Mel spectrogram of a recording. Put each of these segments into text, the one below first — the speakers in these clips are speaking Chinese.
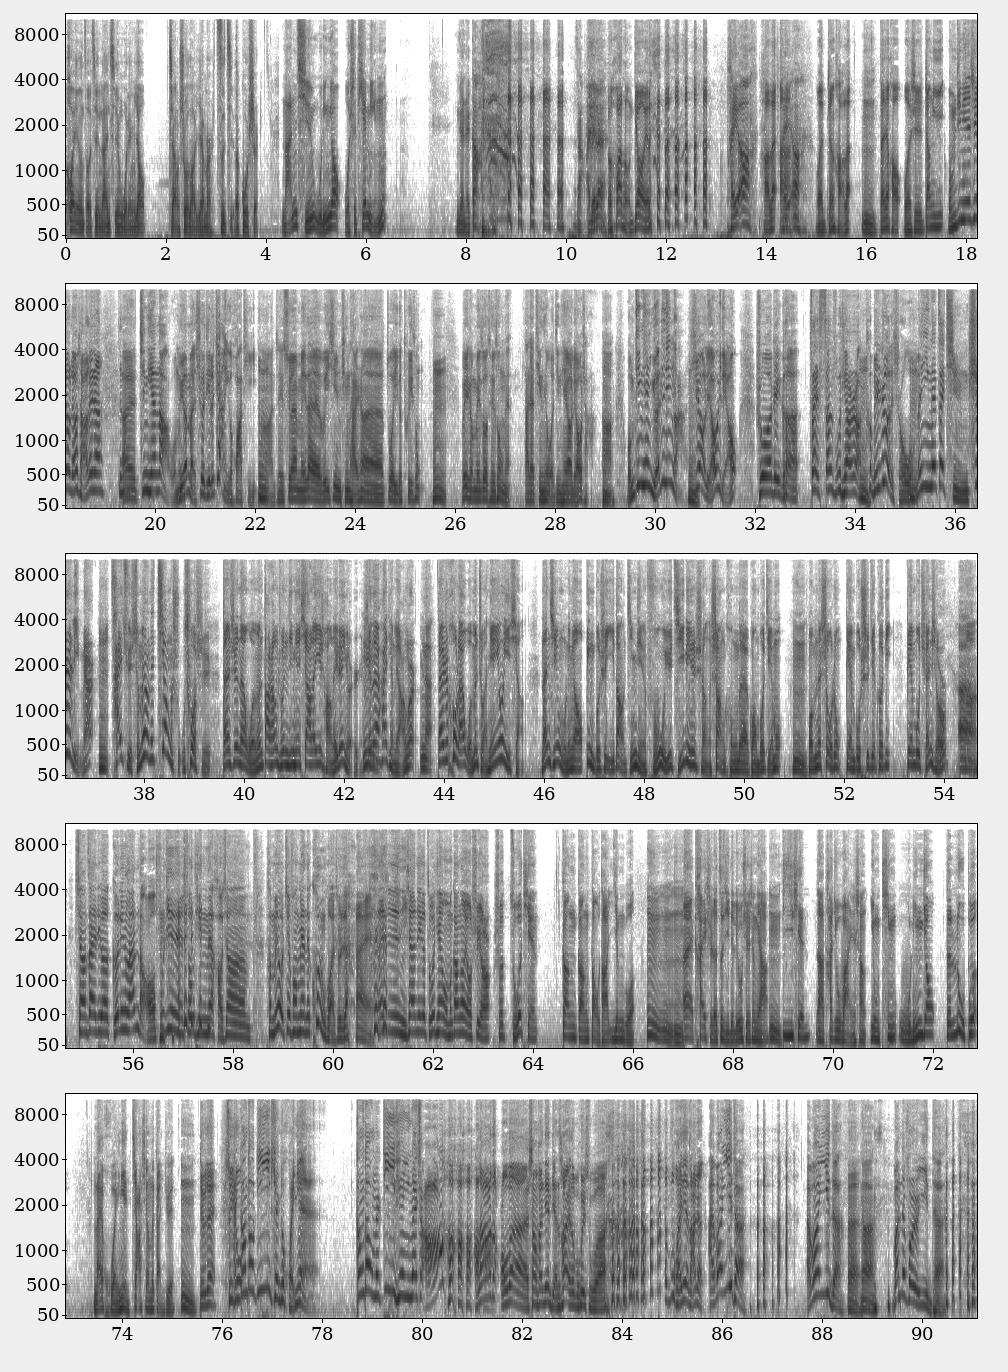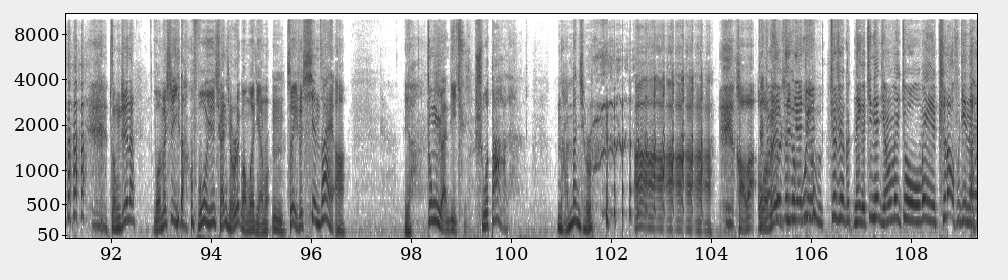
欢迎走进南秦五零幺，讲述老爷们儿自己的故事。南秦五零幺，我是天明。你搁那干啥呢？咋的了？我话筒掉下来了。赔啊！好了赔啊！我整好了。嗯，大家好，我是张一。我们今天是要聊啥来着？呃，今天呢，我们原本设计了这样一个话题啊，这虽然没在微信平台上做一个推送，嗯，为什么没做推送呢？大家听听我今天要聊啥啊？我们今天原定啊是要聊一聊，说这个在三伏天啊特别热的时候，我们应该在寝室里面嗯。采取什么样的降暑措施？但是呢，我们大长春今天下了一场雷阵雨儿，现在还挺凉快但是后来我们转念又一想，南秦五零幺并不是一档仅仅服务于吉林省上空的广播节目，嗯。我们的受众遍布世界各地，遍布全球。啊，像在这个格陵兰岛附近收听的，好像他没有这方面的困惑，是不是？哎，但是你像这个昨天我们刚刚有室友说，昨天刚刚到达英国，嗯嗯嗯，哎，开始了自己的留学生涯。嗯。第一天啊，他就晚上用听五零幺的录播来怀念家乡的感觉，嗯，对不对？所以说，哎刚到第一天就怀念，刚到那儿第一天应该是啊，哈哈哈哈拉倒吧，上饭店点菜都不会说，不怀念咋整？I want eat. I want eat. 嗯啊，wonderful eat. 总之呢，我们是一档服务于全球的广播节目。嗯，所以说现在啊，哎呀，中原地区说大了，南半球，啊啊啊啊啊啊啊啊！好吧，我们就说是一今天个就，就是那个今天节目为就为赤道附近的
